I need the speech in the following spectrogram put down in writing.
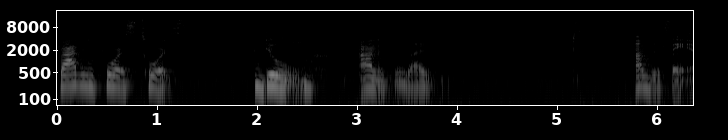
driving force towards doom. Honestly, like, I'm just saying.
